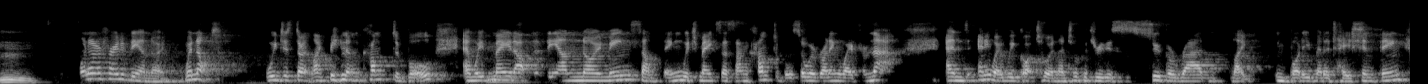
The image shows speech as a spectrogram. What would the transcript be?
mm. We're not afraid of the unknown. We're not. We just don't like being uncomfortable and we've made mm. up that the unknown means something which makes us uncomfortable so we're running away from that. And anyway we got to it and i took her through this super rad like body meditation thing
